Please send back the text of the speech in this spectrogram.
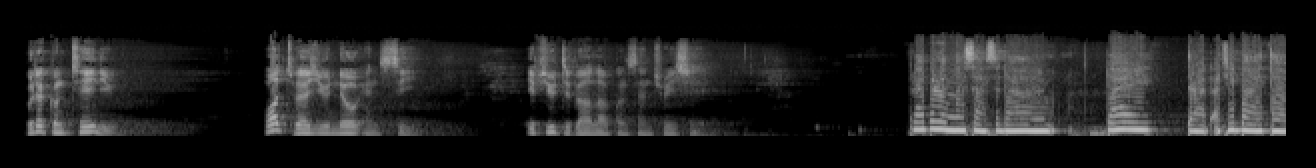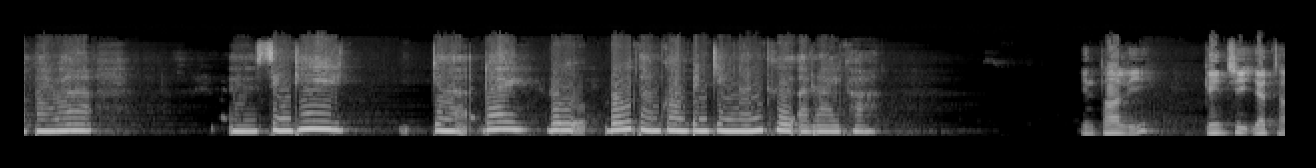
Buddha continued, What will you know and see if you develop concentration? พระบรมศาสดาได้ ตรัสอธิบายต่อไปว่าเอ่อสิ่งที่จะได้รู้รู้ตามความเป็นจริงนั้นคืออะไรคะ In Pali, Kinchi Yatha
